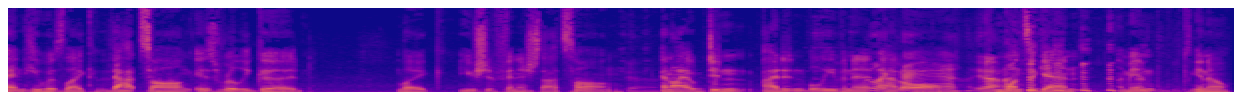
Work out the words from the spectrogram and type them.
and he was like, "That song is really good. Like you should finish that song." Yeah. And I didn't, I didn't believe in it Like, at all. Yeah. Once again, I mean, you know,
